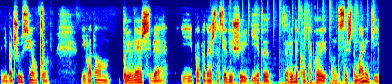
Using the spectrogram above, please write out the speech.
на небольшую съемку, и потом проявляешь себя и попадаешь на следующую. И этот рынок, он такой, он достаточно маленький,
